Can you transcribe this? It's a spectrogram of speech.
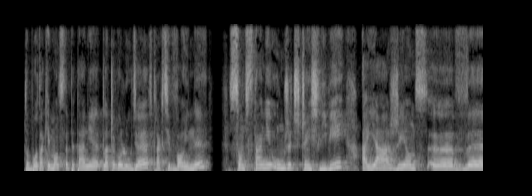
to było takie mocne pytanie, dlaczego ludzie w trakcie wojny są w stanie umrzeć szczęśliwi, a ja żyjąc e, w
